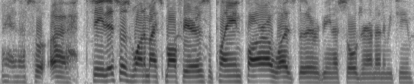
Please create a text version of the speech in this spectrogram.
Man, that's. Uh, see, this was one of my small fears of playing Pharah was there being a soldier on enemy team.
